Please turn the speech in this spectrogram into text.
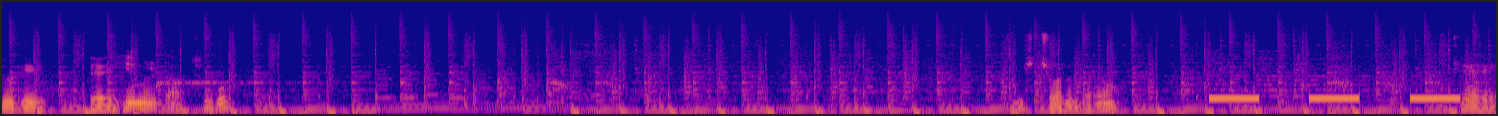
여기 배에 힘을 딱 주고 하는 거예요. 오케이.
